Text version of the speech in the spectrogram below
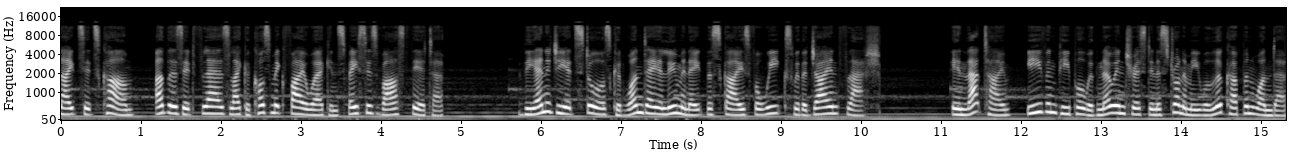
nights it's calm, Others it flares like a cosmic firework in space's vast theater. The energy it stores could one day illuminate the skies for weeks with a giant flash. In that time, even people with no interest in astronomy will look up and wonder.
